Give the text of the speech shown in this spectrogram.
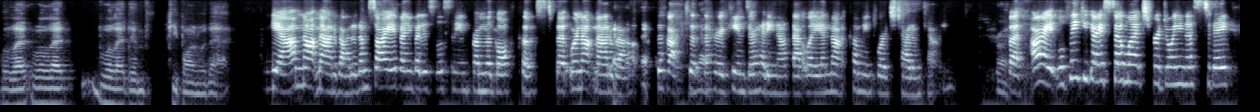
we'll let we'll let we'll let them keep on with that. Yeah, I'm not mad about it. I'm sorry if anybody's listening from the Gulf Coast, but we're not mad about the fact that the hurricanes are heading out that way and not coming towards Chatham County. Right. But all right, well, thank you guys so much for joining us today.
